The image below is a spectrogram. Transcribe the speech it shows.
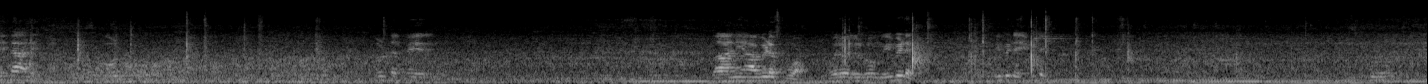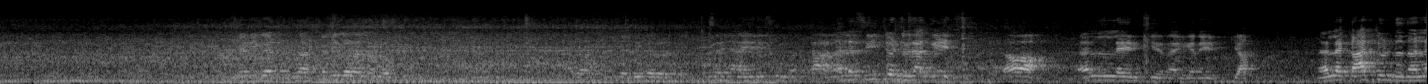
ഇതാണ് സ്കൂൾ സ്കൂളിന്റെ പേര് ഇനി അവിടെ പോവാം. ഓരോരോ റൂം ഇവിടെ ഇവിടെ ഇവിടെ. നല്ല സീറ്റ് ഉണ്ട് ഗേറ്റ് ആ നല്ല ഇരിക്കുന്ന ഇങ്ങനെ ഇരിക്കാം. നല്ല കാറ്റുണ്ട് നല്ല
